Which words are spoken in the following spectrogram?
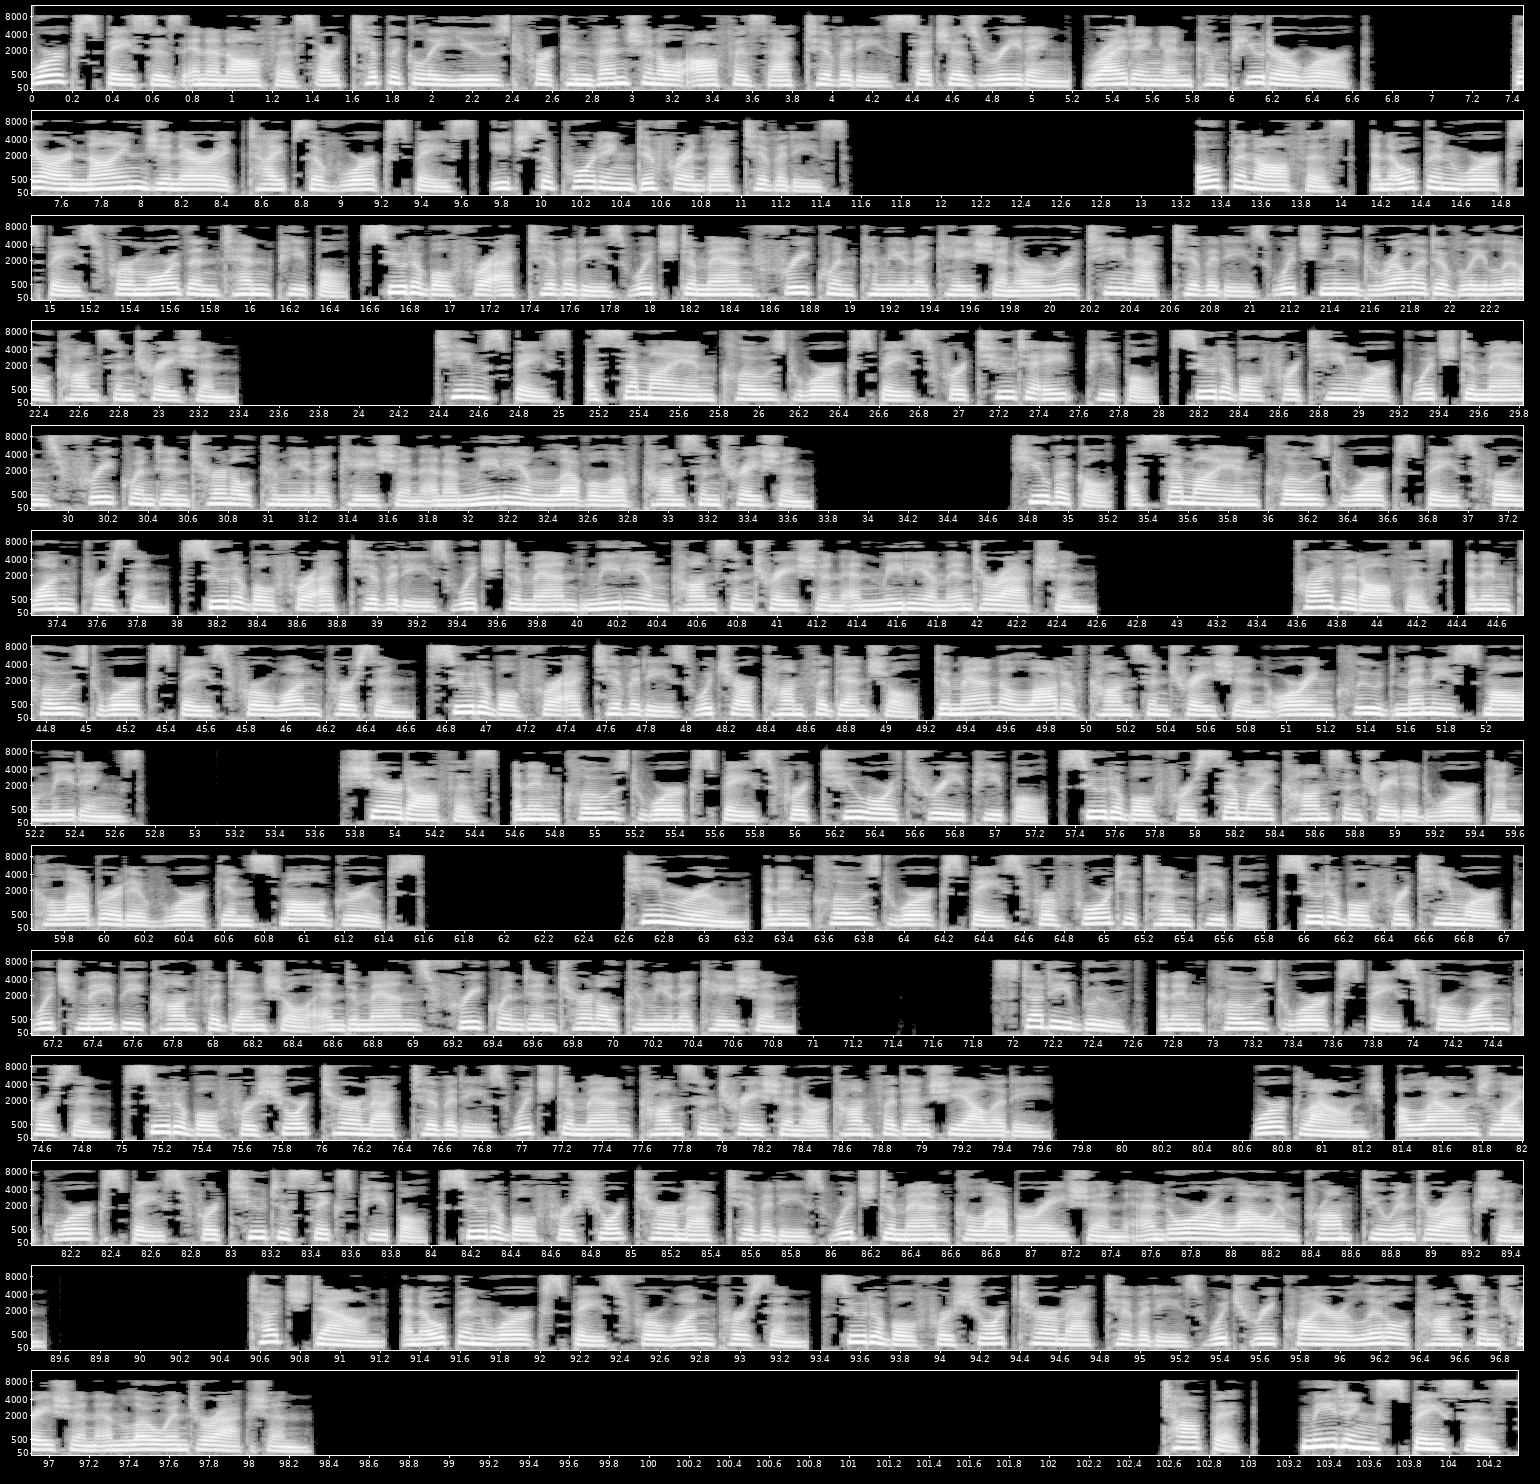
Workspaces in an office are typically used for conventional office activities such as reading, writing and computer work. There are nine generic types of workspace, each supporting different activities. Open office, an open workspace for more than 10 people, suitable for activities which demand frequent communication or routine activities which need relatively little concentration. Teamspace, a semi-enclosed workspace for 2 to 8 people, suitable for teamwork which demands frequent internal communication and a medium level of concentration. Cubicle, a semi-enclosed workspace for one person, suitable for activities which demand medium concentration and medium interaction. Private office, an enclosed workspace for one person, suitable for activities which are confidential, demand a lot of concentration or include many small meetings. Shared office, an enclosed workspace for two or three people, suitable for semi-concentrated work and collaborative work in small groups. Team room, an enclosed workspace for 4 to 10 people, suitable for teamwork which may be confidential and demands frequent internal communication. Study booth, an enclosed workspace for one person, suitable for short-term activities which demand concentration or confidentiality. Work lounge, a lounge-like workspace for two to six people, suitable for short-term activities which demand collaboration and or allow impromptu interaction. Touchdown, an open workspace for one person, suitable for short-term activities which require little concentration and low interaction. Topic. Meeting spaces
